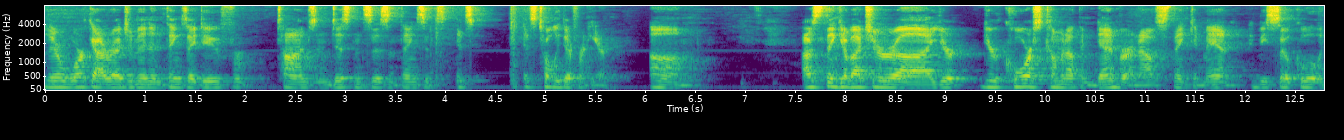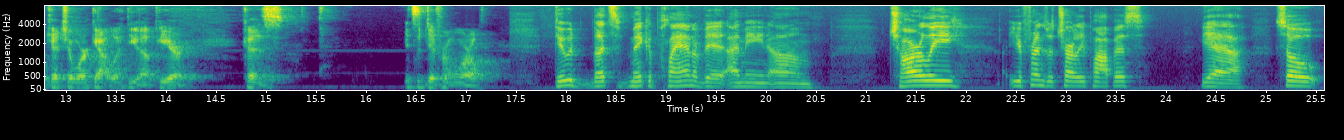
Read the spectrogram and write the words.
their workout regimen and things they do for times and distances and things. It's it's it's totally different here. Um, I was thinking about your uh, your your course coming up in Denver, and I was thinking, man, it'd be so cool to catch a workout with you up here because it's a different world. Dude let's make a plan of it. I mean um charlie you're friends with charlie pappas? Yeah. So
